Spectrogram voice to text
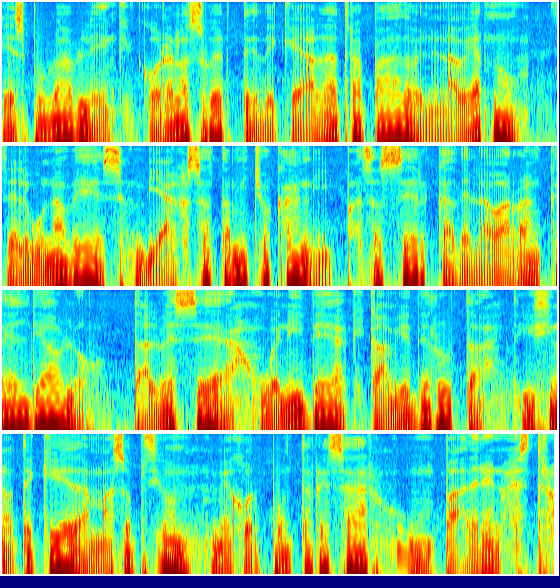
es probable que corra la suerte de quedar atrapado en el averno. Si alguna vez viajas hasta Michoacán y pasas cerca de la barranca del diablo, Tal vez sea buena idea que cambies de ruta y si no te queda más opción, mejor ponte a rezar un Padre Nuestro.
